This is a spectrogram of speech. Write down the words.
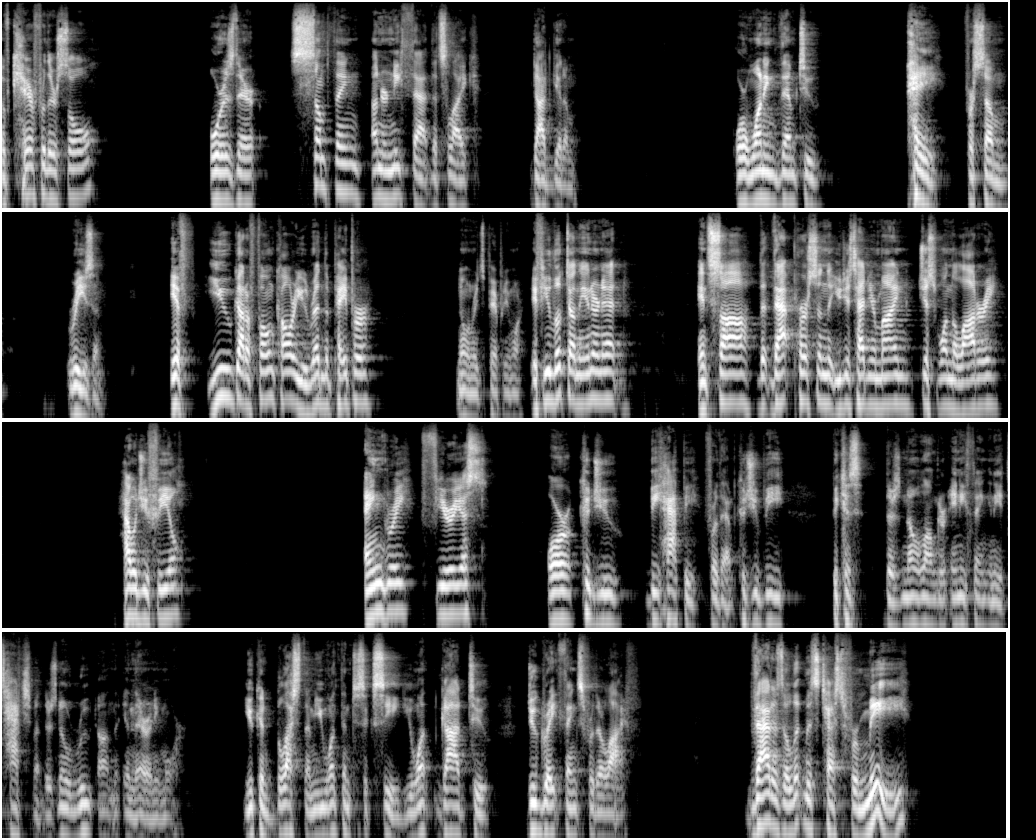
of care for their soul? Or is there something underneath that that's like, God, get them? or wanting them to pay for some reason. If you got a phone call or you read in the paper, no one reads the paper anymore. If you looked on the internet and saw that that person that you just had in your mind just won the lottery, how would you feel? Angry, furious, or could you be happy for them? Could you be, because there's no longer anything, any attachment. There's no root on the, in there anymore. You can bless them. You want them to succeed. You want God to do great things for their life. That is a litmus test for me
